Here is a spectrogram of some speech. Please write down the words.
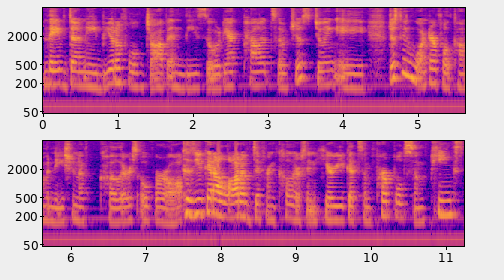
they've done a beautiful job in these Zodiac palettes So just doing a just a wonderful combination of colors overall because you get a lot of different colors in here. You get some purples, some pinks,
